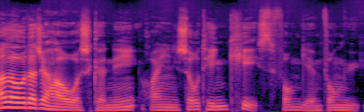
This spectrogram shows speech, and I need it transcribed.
Hello，大家好，我是肯尼，欢迎收听 Kiss 风言风语。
